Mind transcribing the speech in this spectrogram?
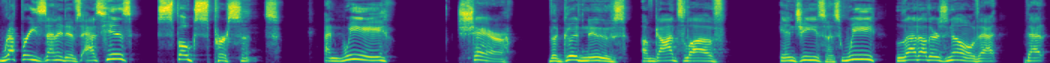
representatives, as his spokespersons. And we share the good news of God's love in Jesus. We let others know that, that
